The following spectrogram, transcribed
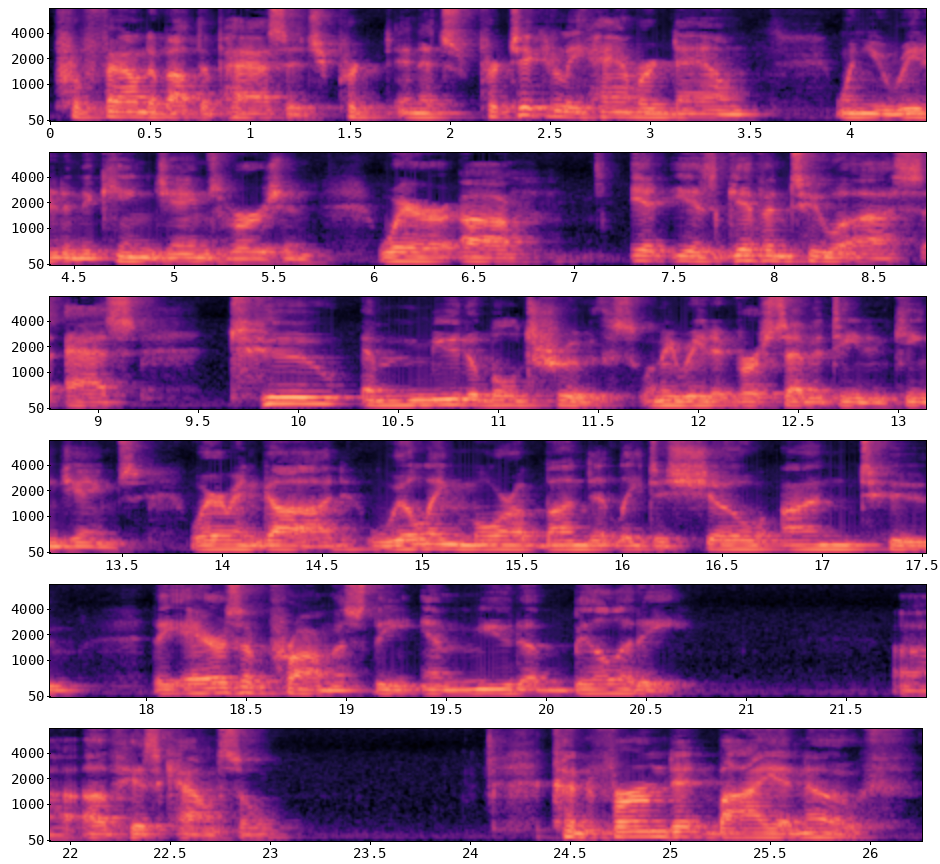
profound about the passage, and it's particularly hammered down when you read it in the King James Version, where uh, it is given to us as two immutable truths. Let me read it, verse 17 in King James, wherein God, willing more abundantly to show unto the heirs of promise the immutability uh, of his counsel, confirmed it by an oath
